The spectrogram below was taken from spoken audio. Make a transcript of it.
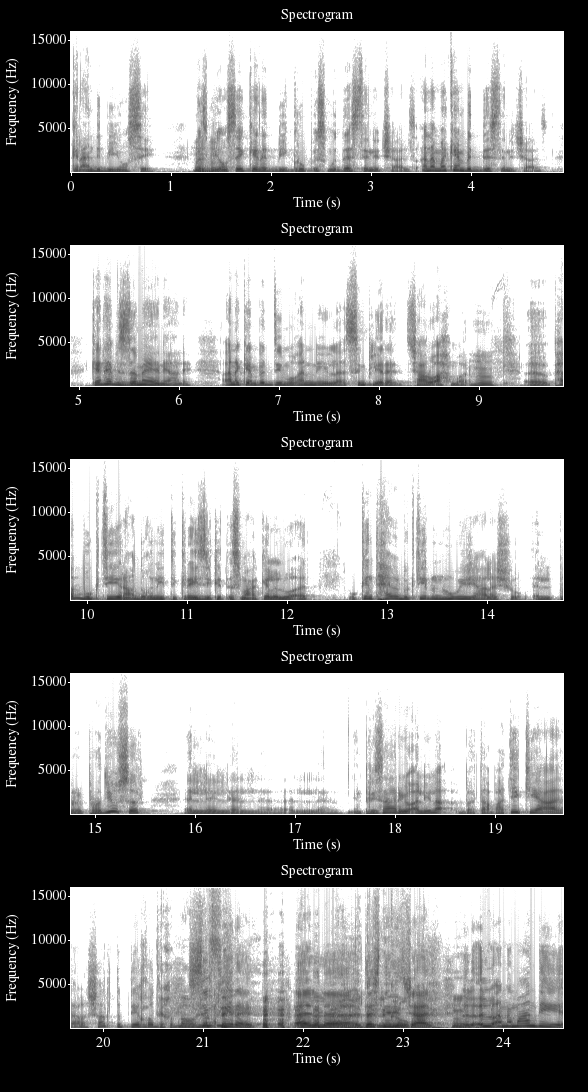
كان عندي بيونسي بس بيونسي كانت ب group اسمه Destiny's Child أنا ما كان بدي Destiny's Child كان هي بالزمان يعني. أنا كان بدي مغني لسيمبلي ريد شعره أحمر. أه بحبه كتير عنده أغنية كريزي كنت أسمعها كل الوقت. وكنت حابب كتير إنه هو يجي على الشو البروديوسر الامبريزاريو قال لي لا بعطيك إياه على شرط بتاخذ سيمبلي ريد الديسني تشايلد قال له أنا ما عندي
